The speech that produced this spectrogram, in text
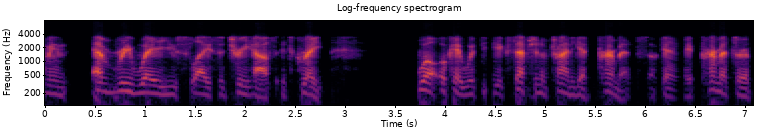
I mean, every way you slice a treehouse, it's great. Well, okay, with the exception of trying to get permits. Okay, permits are a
